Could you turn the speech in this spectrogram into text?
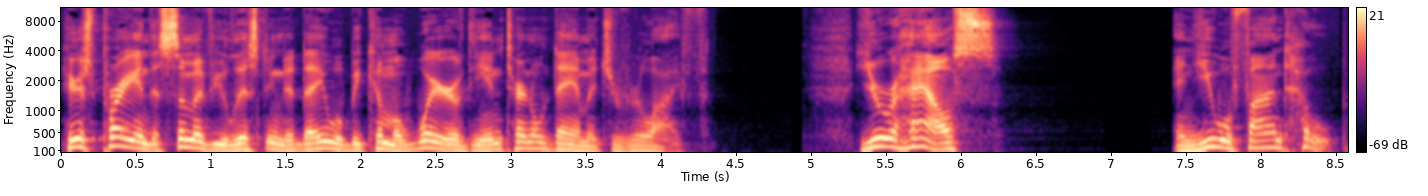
Here's praying that some of you listening today will become aware of the internal damage of your life. Your house, and you will find hope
